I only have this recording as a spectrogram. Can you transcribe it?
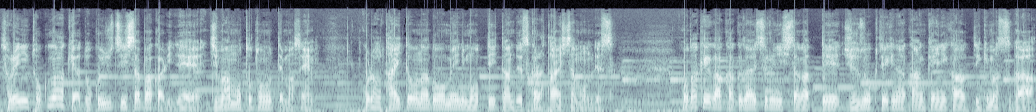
それに徳川家は独立したばかりで地盤も整ってません。これを対等な同盟に持っていったんですから大したもんです。織田家が拡大するに従って従属的な関係に変わっていきますが、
